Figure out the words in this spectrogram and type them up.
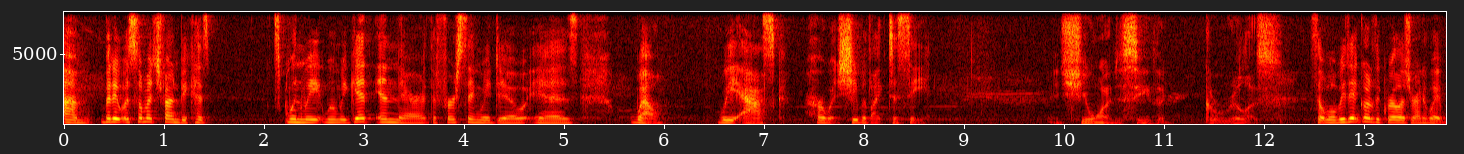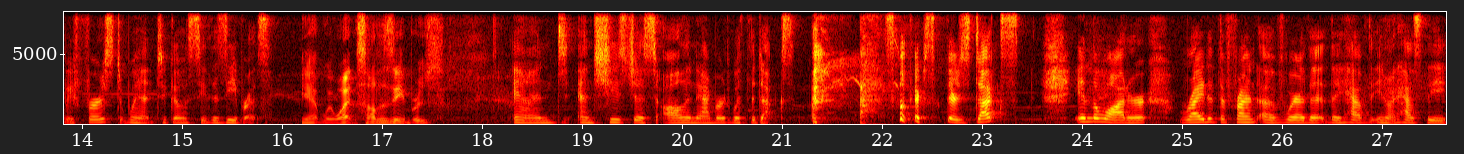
um but it was so much fun because when we when we get in there, the first thing we do is well, we ask her what she would like to see. And she wanted to see the gorillas. So, well, we didn't go to the gorillas right away. We first went to go see the zebras, Yep, we went and saw the zebras. and and she's just all enamored with the ducks. so there's there's ducks in the water right at the front of where the they have you know it has the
